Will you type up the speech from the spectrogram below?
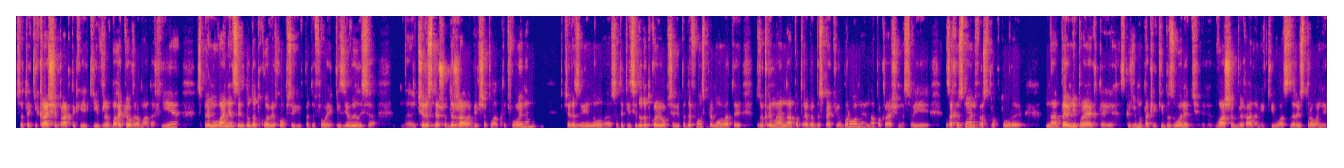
все-таки кращі практики, які вже в багатьох громадах є, спрямування цих додаткових обсягів ПДФО, які з'явилися е, через те, що держава більше платить воїнам, через війну, е, все-таки ці додаткові обсяги ПДФО спрямовувати, зокрема, на потреби безпеки оборони, на покращення своєї захисної інфраструктури, на певні проекти, скажімо так, які дозволять е, вашим бригадам, які у вас зареєстровані,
